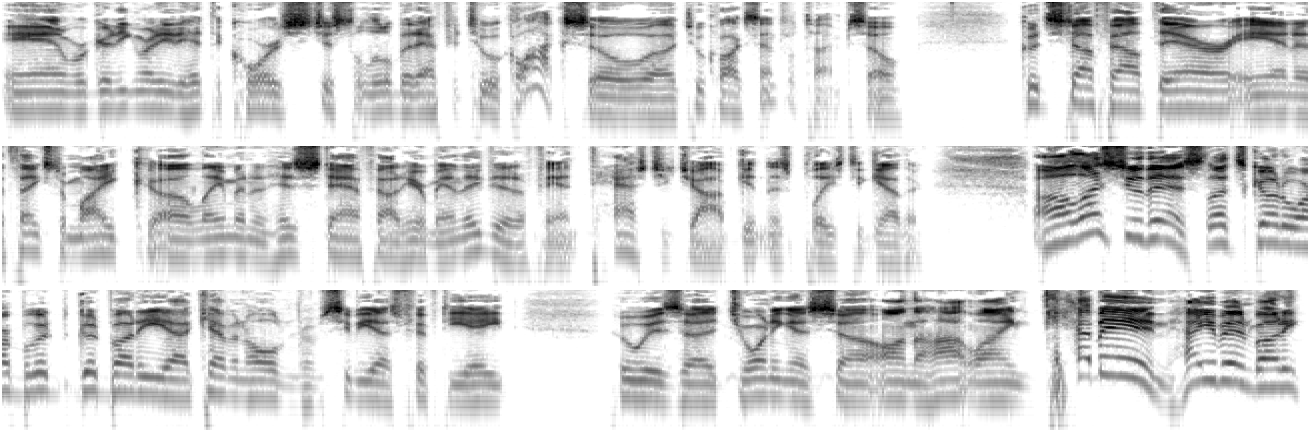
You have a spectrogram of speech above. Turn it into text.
And we're getting ready to hit the course just a little bit after two o'clock, so uh, two o'clock Central Time. So good stuff out there. And uh, thanks to Mike uh, Lehman and his staff out here, man. They did a fantastic job getting this place together. Uh, let's do this. Let's go to our good, good buddy uh, Kevin Holden from CBS 58, who is uh, joining us uh, on the hotline. Kevin, how you been, buddy?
